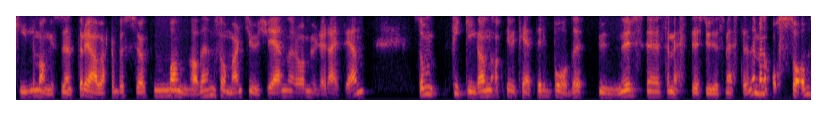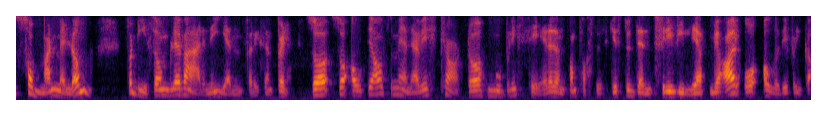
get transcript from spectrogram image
til mange studenter. og Jeg har vært og besøkt mange av dem sommeren 2021 når det var mulig å reise igjen. Som fikk i gang aktiviteter både under eh, semester, studiesemestrene, men også om sommeren mellom for de som ble værende igjen, f.eks. Så, så alt i alt så mener jeg vi klarte å mobilisere den fantastiske studentfrivilligheten vi har, og alle de flinke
